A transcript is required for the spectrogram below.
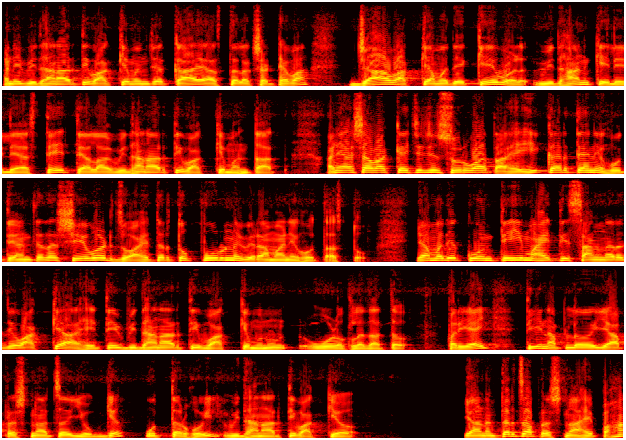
आणि विधानार्थी वाक्य म्हणजे काय असतं लक्षात ठेवा. ज्या वाक्यामध्ये केवळ विधान केलेले असते त्याला विधानार्थी वाक्य म्हणतात. आणि अशा वाक्याची जी सुरुवात आहे ही कर्त्याने होते आणि त्याचा शेवट जो आहे तर तो पूर्ण विरामाने होत असतो. यामध्ये कोणतीही माहिती सांगणारं जे वाक्य आहे ते विधानार्थी वाक्य म्हणून ओळखलं जातं. पर्याय तीन आपलं या प्रश्नाचं योग्य उत्तर होईल. विधानार्थी वाक्य. यानंतरचा प्रश्न आहे. पहा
